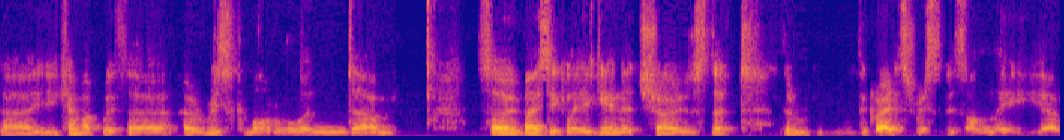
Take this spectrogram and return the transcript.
uh, you come up with a, a risk model. And um, so basically, again, it shows that the, the greatest risk is on the, uh,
